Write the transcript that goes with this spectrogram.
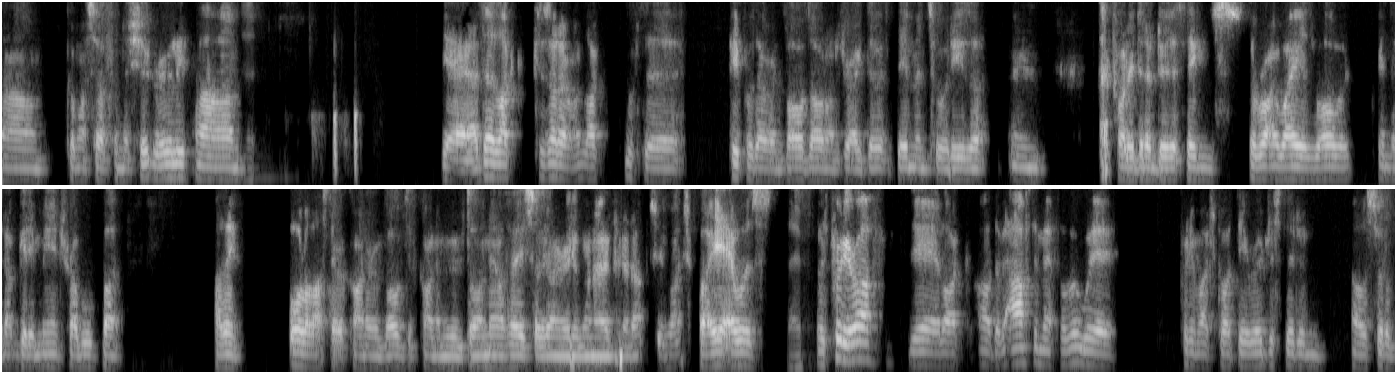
um, got myself in the shit really. Um, yeah, I don't like because I don't like with the people that were involved. I don't want to drag them into it either, and they probably didn't do the things the right way as well. It ended up getting me in trouble, but I think all of us that were kind of involved have kind of moved on now, so we don't really want to open it up too much. But yeah, it was it was pretty rough. Yeah, like oh, the aftermath of it, where pretty much got deregistered, and I was sort of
